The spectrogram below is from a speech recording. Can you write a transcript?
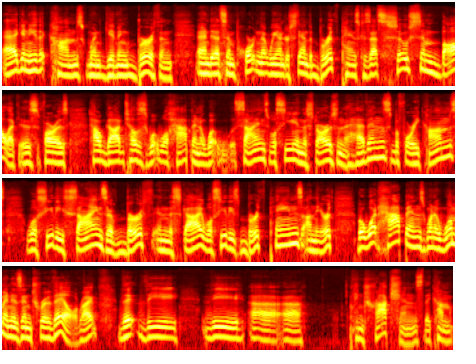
Agony that comes when giving birth. And, and it's important that we understand the birth pains because that's so symbolic as far as how God tells us what will happen, what signs we'll see in the stars in the heavens before He comes. We'll see these signs of birth in the sky. We'll see these birth pains on the earth. But what happens when a woman woman is in travail, right? The, the, the uh, uh, contractions, they come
